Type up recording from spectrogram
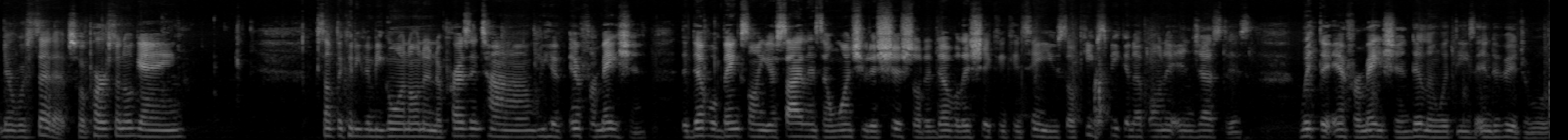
There were setups for personal gain. Something could even be going on in the present time. We have information. The devil banks on your silence and wants you to shush so the devilish shit can continue. So keep speaking up on the injustice with the information dealing with these individuals.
